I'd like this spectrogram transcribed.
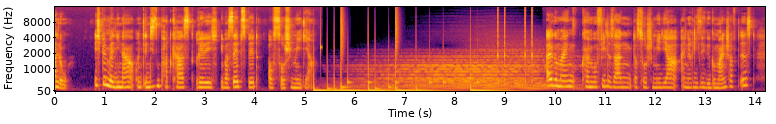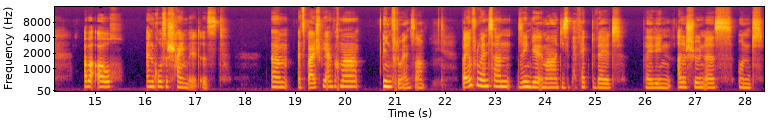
Hallo, ich bin Melina und in diesem Podcast rede ich über Selbstbild auf Social Media. Allgemein können wohl viele sagen, dass Social Media eine riesige Gemeinschaft ist, aber auch eine große Scheinwelt ist. Ähm, als Beispiel einfach mal Influencer. Bei Influencern sehen wir immer diese perfekte Welt, bei denen alles schön ist und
